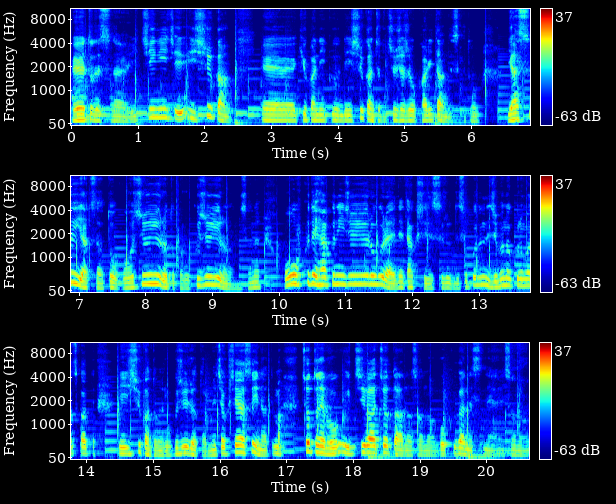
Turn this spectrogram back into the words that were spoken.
えっ、ー、とですね、1日、1週間、えー、休暇に行くんで、1週間ちょっと駐車場借りたんですけど、安いやつだと50ユーロとか60ユーロなんですよね。往復で120ユーロぐらいでタクシーでするんで、そこでね、自分の車使って1週間とも60ユーロだったらめちゃくちゃ安いなって、まあ、ちょっとね、僕うちはちょっとあの、その、僕がですね、その、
